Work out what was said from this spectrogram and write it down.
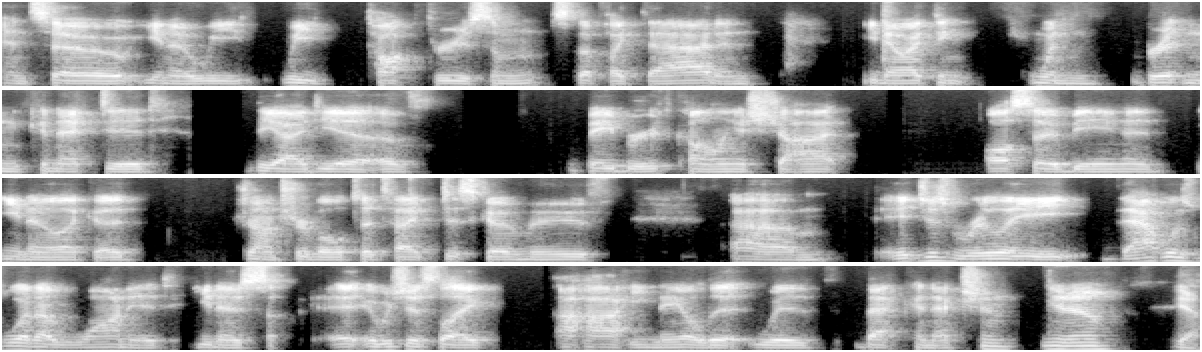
and so you know we we talked through some stuff like that, and you know I think when Brittain connected the idea of Babe Ruth calling a shot, also being a you know like a John Travolta type disco move. Um, it just really that was what I wanted. You know, so it was just like aha, he nailed it with that connection. You know. Yeah.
